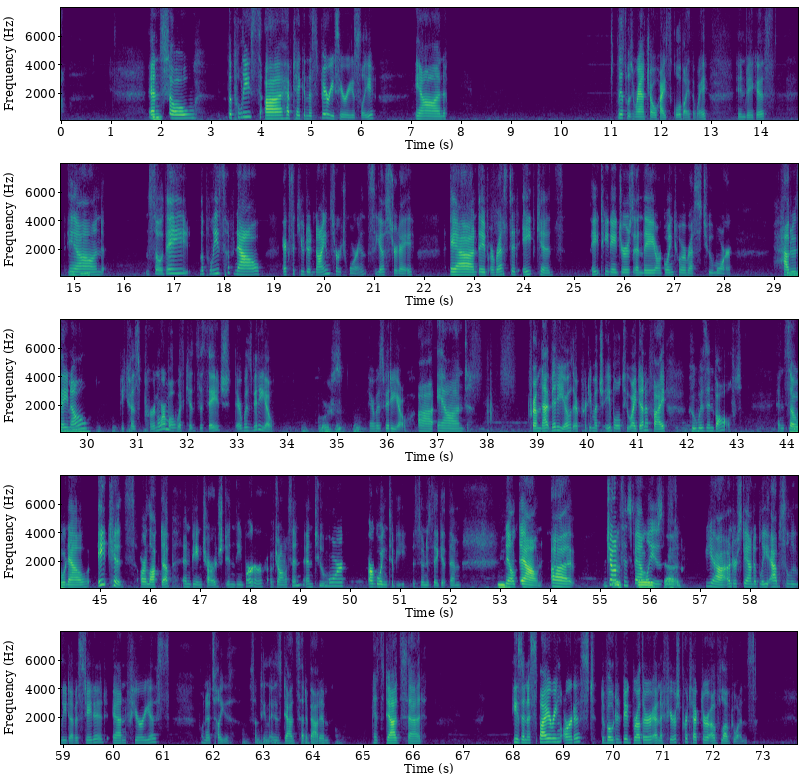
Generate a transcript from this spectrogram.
And so the police uh, have taken this very seriously. And this was Rancho High School, by the way, in Vegas. Mhm. And so they, the police have now executed nine search warrants yesterday, and they've arrested eight kids, eight teenagers, and they are going to arrest two more. How do they know? Because per normal with kids this age, there was video. Of course. There was video. Uh, and from that video, they're pretty much able to identify who was involved. And so now eight kids are locked up and being charged in the murder of Jonathan, and two more are going to be as soon as they get them Mm. nailed down. Uh, Jonathan's so family is, sad. yeah, understandably, absolutely devastated and furious. I want to tell you something that his dad said about him. His dad said, He's an aspiring artist, devoted big brother, and a fierce protector of loved ones.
